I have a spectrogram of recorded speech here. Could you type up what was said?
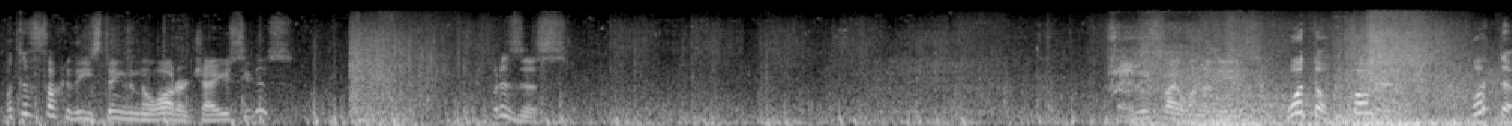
What the fuck are these things in the water, chat? You see this? What is this? Okay, let me fight one of these. What the fuck? What the?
